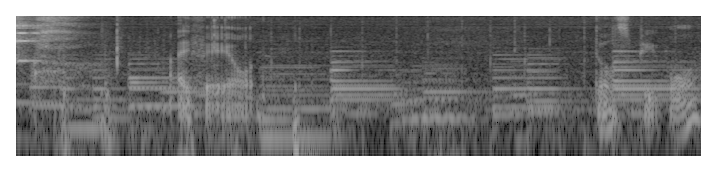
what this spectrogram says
I failed. Those people.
